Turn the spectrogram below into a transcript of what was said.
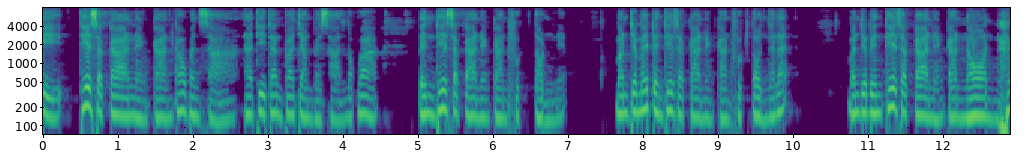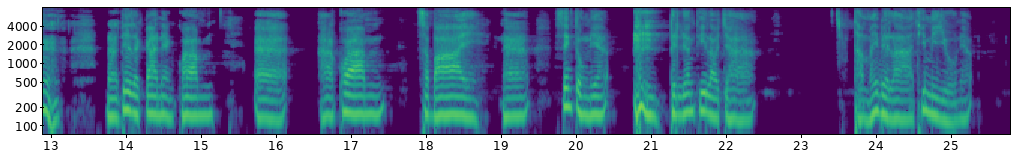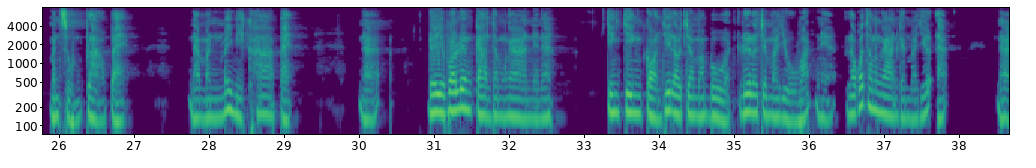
เทศกาลแห่งการเข้าพรรษานะที่ท่านพระอาจารย์ไปสารบอกว่า เป็นเทศกาลแห่งการฝึกตนเนี่ยมันจะไม่เป็นเทศกาลแห่งการฝึกตนซะแล้วมันจะเป็นเทศกาลแห่งการนอนนะเทศกาลแห่งความหาความสบายนะซึ่งตรงเนี้ยเป็นเรื่องที่เราจะทำให้เวลาที่มีอยู่เนี่ยมันสูญเปล่าไปนะมันไม่มีค่าไปนะ โดยเฉพาะเรื่องการทำงานเนี่ยนะจริง ๆ ก่อนที่เราจะมาบวชหรือเราจะมาอยู่วัดเนี่ยเราก็ทำงานกันมาเยอะแล้วนะ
